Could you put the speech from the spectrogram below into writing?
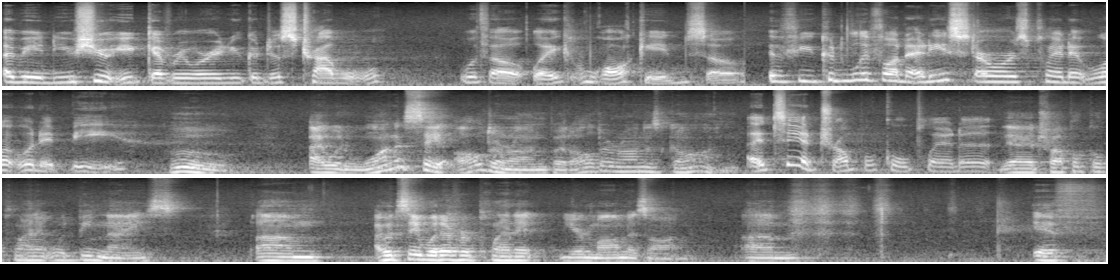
I mean, you shoot ink everywhere, and you could just travel without like walking. So, if you could live on any Star Wars planet, what would it be? Ooh, I would want to say Alderaan, but Alderaan is gone. I'd say a tropical planet. Yeah, a tropical planet would be nice. Um, I would say whatever planet your mom is on. Um, if,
